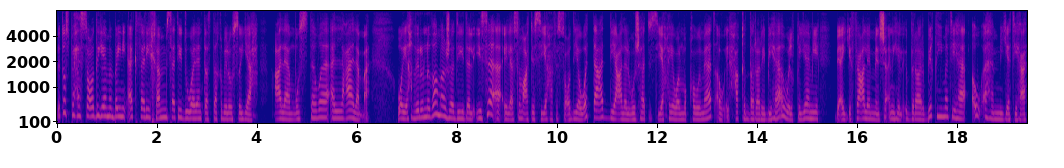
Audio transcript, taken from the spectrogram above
لتصبح السعودية من بين أكثر خمسة دول تستقبل السياح على مستوى العالم. ويحظر النظام الجديد الإساءة إلى سمعة السياحة في السعودية والتعدي على الوجهات السياحية والمقومات أو إلحاق الضرر بها أو القيام بأي فعل من شأنه الإضرار بقيمتها أو أهميتها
